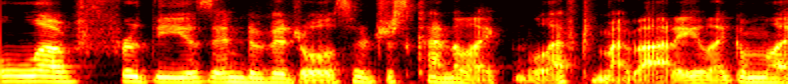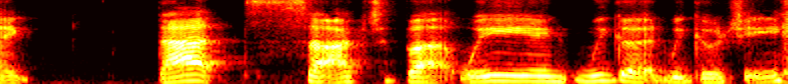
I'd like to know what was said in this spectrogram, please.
love for these individuals have just kind of like left my body. Like I'm like, that sucked, but we we good, we Gucci.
